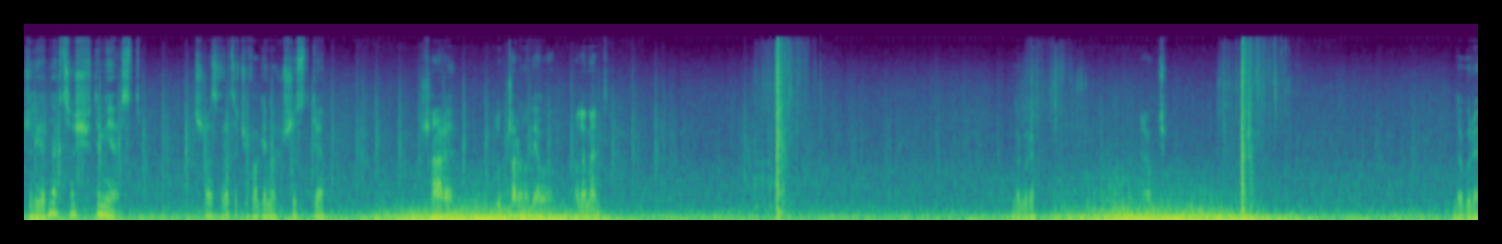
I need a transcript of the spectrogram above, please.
Czyli jednak coś w tym jest. Trzeba zwracać uwagę na wszystkie szare lub czarno-białe elementy. Do góry. Auć. Do góry.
